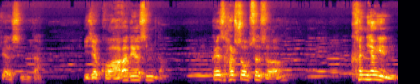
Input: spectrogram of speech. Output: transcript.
되었습니다. 이제 고아가 되었습니다. 그래서 할 수 없어서 큰 형인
